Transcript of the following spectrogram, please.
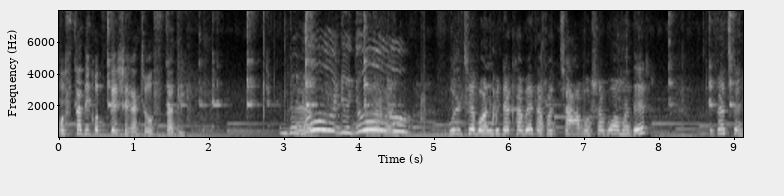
ওস্তাদি করতে এসে গেছে ওস্তাদি। হ্যাঁ। গুলছে বনবিটা খাবে তারপর চা বসাবো আমাদের ঠিক আছে?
